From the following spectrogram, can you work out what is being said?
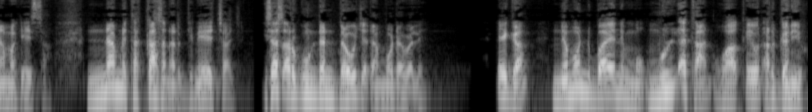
nama keessaa namni takkaasan argine jechaa jira isas arguu hin danda'u jedhamoo dabalee egaa namoonni baay'een immoo mul'ataan waaqayyoon arganiiru.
